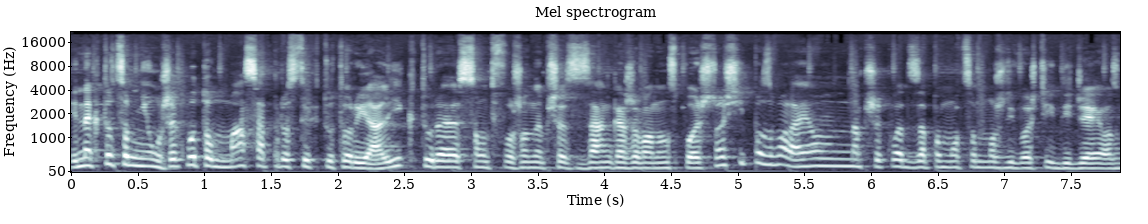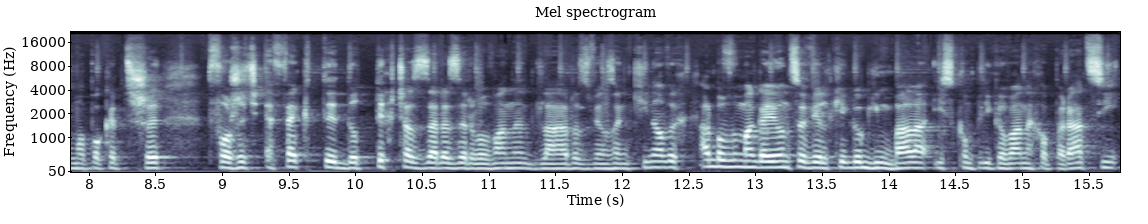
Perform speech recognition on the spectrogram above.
Jednak to, co mnie urzekło, to masa prostych tutoriali, które są tworzone przez zaangażowaną społeczność i pozwalają na przykład za pomocą możliwości DJI Osmo Pocket 3 tworzyć efekty dotychczas zarezerwowane dla rozwiązań kinowych albo wymagające wielkiego gimbala i skomplikowanych operacji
